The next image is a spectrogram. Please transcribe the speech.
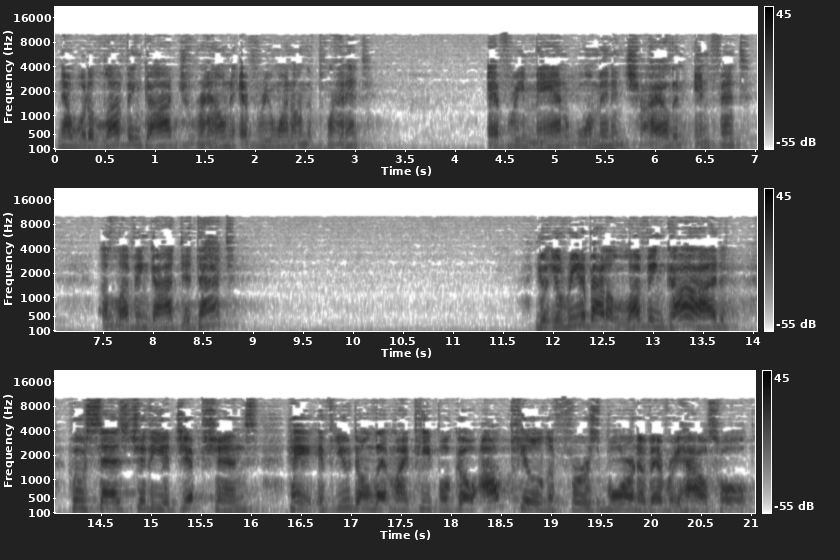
Now, would a loving God drown everyone on the planet? Every man, woman, and child and infant? A loving God did that? You'll, read about a loving God who says to the Egyptians, Hey, if you don't let my people go, I'll kill the firstborn of every household.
